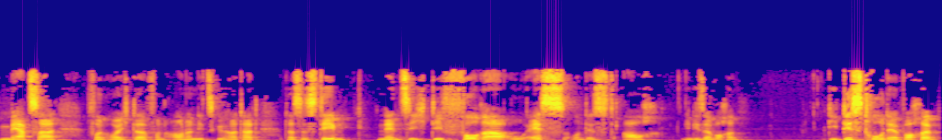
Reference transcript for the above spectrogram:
Mehrzahl von euch davon auch noch nichts gehört hat. Das System nennt sich Defora OS und ist auch in dieser Woche die Distro der Woche,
